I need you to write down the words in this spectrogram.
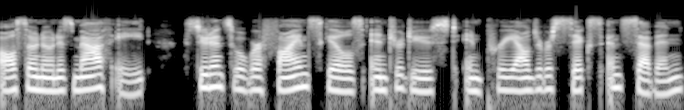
also known as Math 8, students will refine skills introduced in Pre-Algebra 6 and 7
